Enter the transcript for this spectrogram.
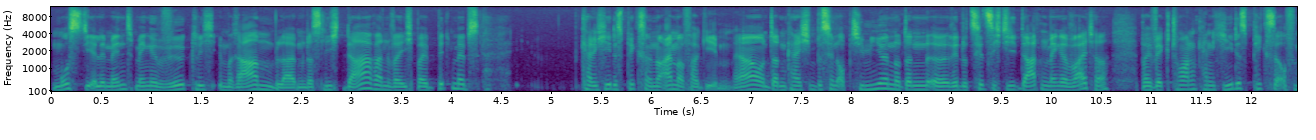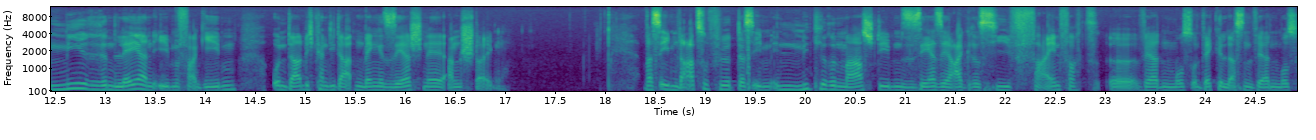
muss die Elementmenge wirklich im Rahmen bleiben. das liegt daran, weil ich bei Bitmaps kann ich jedes Pixel nur einmal vergeben. Ja? Und dann kann ich ein bisschen optimieren und dann äh, reduziert sich die Datenmenge weiter. Bei Vektoren kann ich jedes Pixel auf mehreren Layern eben vergeben und dadurch kann die Datenmenge sehr schnell ansteigen. Was eben dazu führt, dass eben in mittleren Maßstäben sehr, sehr aggressiv vereinfacht äh, werden muss und weggelassen werden muss,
